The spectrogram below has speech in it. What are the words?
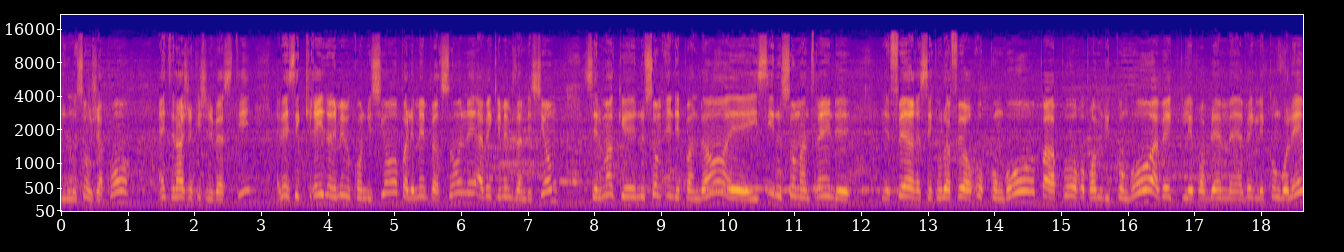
dénomination au Japon, International Christian University. Eh c'est créé dans les mêmes conditions, par les mêmes personnes, avec les mêmes ambitions, seulement que nous sommes indépendants et ici nous sommes en train de, de faire ce qu'on doit faire au Congo par rapport aux problèmes du Congo, avec les problèmes avec les Congolais.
